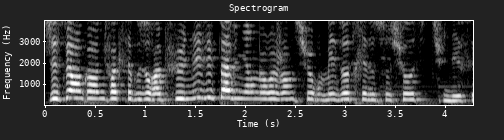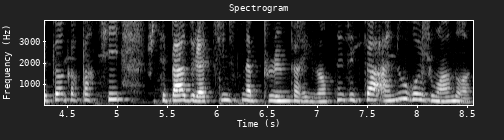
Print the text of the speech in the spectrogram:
J'espère encore une fois que ça vous aura plu. N'hésite pas à venir me rejoindre sur mes autres réseaux sociaux si tu n'es fais pas encore partie, je sais pas, de la team Snap Plume par exemple. N'hésite pas à nous rejoindre.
